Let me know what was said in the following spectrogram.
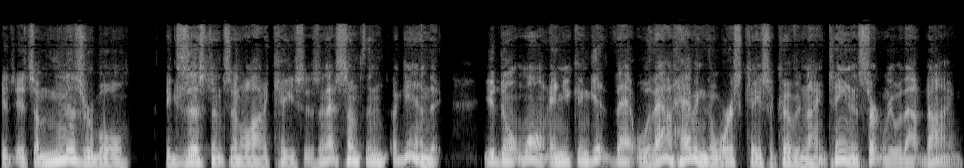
It, it's a miserable existence in a lot of cases. And that's something, again, that you don't want. And you can get that without having the worst case of COVID 19 and certainly without dying.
